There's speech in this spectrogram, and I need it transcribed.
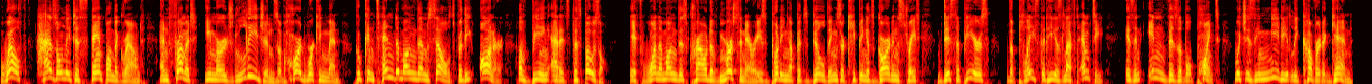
Wealth has only to stamp on the ground, and from it emerge legions of hard-working men who contend among themselves for the honor of being at its disposal. If one among this crowd of mercenaries putting up its buildings or keeping its garden straight disappears, the place that he has left empty is an invisible point which is immediately covered again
